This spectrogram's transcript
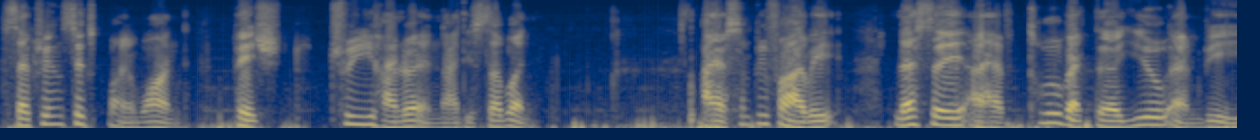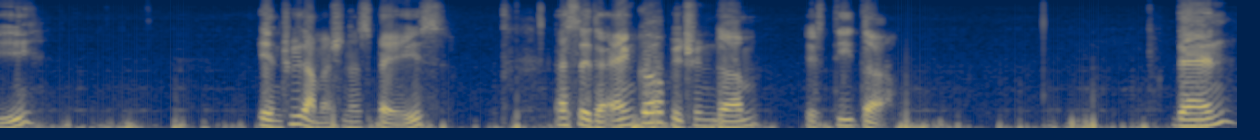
Section 6.1, page 397. I have simplified it. Let's say I have two vector u and v in three-dimensional space. Let's say the angle between them is theta. Then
